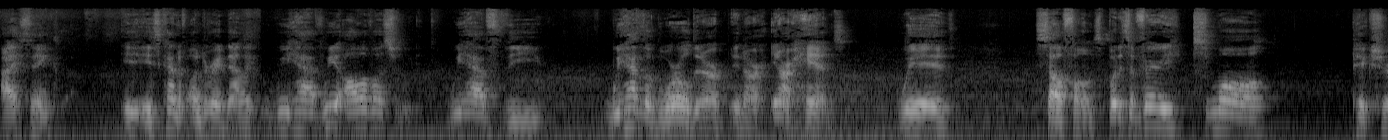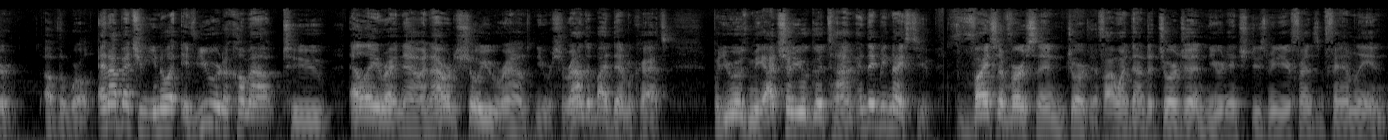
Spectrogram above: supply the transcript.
I think is kind of underrated now. Like we have, we all of us, we have the we have the world in our in our in our hands with cell phones, but it's a very small picture of the world. And I bet you, you know what? If you were to come out to LA right now and I were to show you around, and you were surrounded by Democrats, but you were with me, I'd show you a good time, and they'd be nice to you. Vice versa in Georgia. If I went down to Georgia and you would introduce me to your friends and family, and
